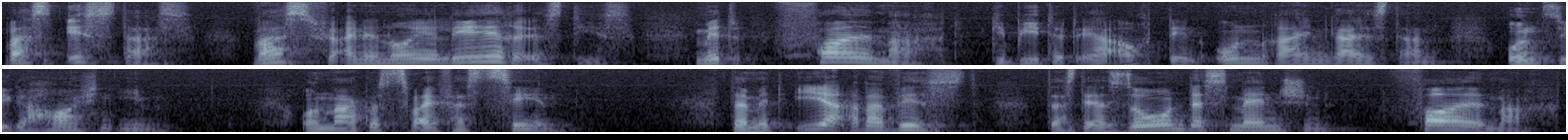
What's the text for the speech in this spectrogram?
was ist das? Was für eine neue Lehre ist dies? Mit Vollmacht gebietet er auch den unreinen Geistern und sie gehorchen ihm. Und Markus 2, Vers 10. Damit ihr aber wisst, dass der Sohn des Menschen Vollmacht,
